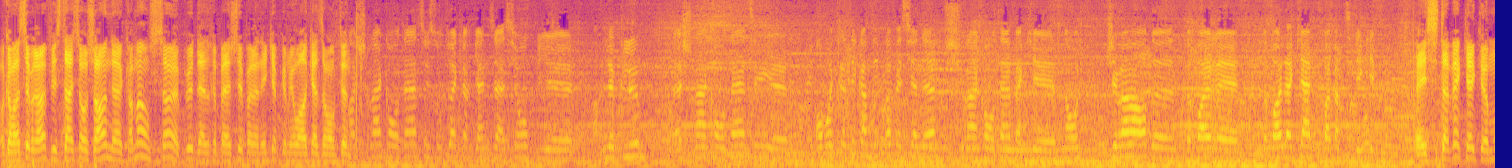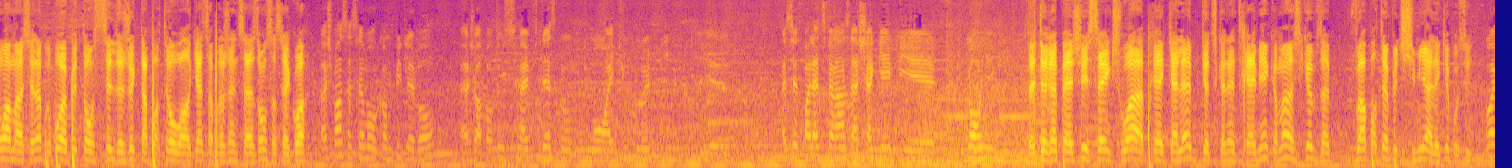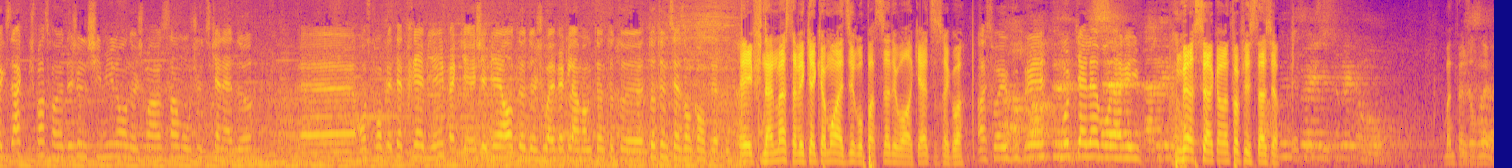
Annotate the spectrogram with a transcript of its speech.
On va commencer vraiment. Félicitations, Sean. Euh, Comment on se sent un peu d'être repêché par une équipe comme les Wildcats de Moncton? Ah, je suis vraiment content, surtout avec l'organisation puis euh, le club. Euh, je suis vraiment content. euh, on va être traités comme des professionnels. puis Je suis vraiment content. Fait que, non, j'ai vraiment hâte de, de faire, de faire le camp et faire partie de l'équipe. Et si tu avais quelques mots à mentionner à propos un peu de ton style de jeu que tu apporterais aux Wildcats la prochaine saison, ce serait quoi? Je pense que ce serait mon compete level. Je vais apporter aussi ma vitesse et mon, IQ bleu. Puis, essayer de faire la différence à chaque game puis euh, gagner. Tu as été repêché cinq choix après Caleb, que tu connais très bien. Comment est-ce que vous avez- pouvez apporter un peu de chimie à l'équipe aussi? Ouais, exact. Je pense qu'on a déjà une chimie. Là. On a joué ensemble au Jeu du Canada. Euh, on se complétait très bien. Fait que j'ai bien hâte là, de jouer avec la Moncton toute, euh, toute une saison complète. là. Et finalement, si tu avais quelques mots à dire aux partisans des Wildcats, ce serait quoi? Ah, soyez-vous prêts? Moi et Caleb, on arrive. Merci encore une fois, félicitations. Bonne fin de journée.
